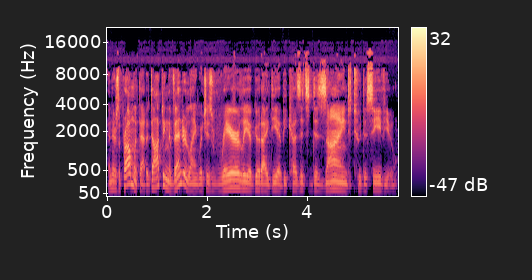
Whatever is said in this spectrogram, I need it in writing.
And there's a problem with that. Adopting the vendor language is rarely a good idea because it's designed to deceive you.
